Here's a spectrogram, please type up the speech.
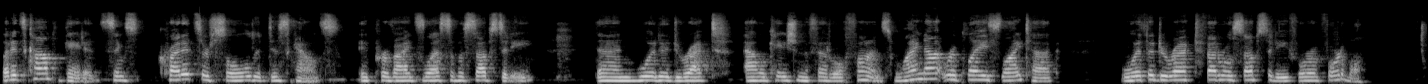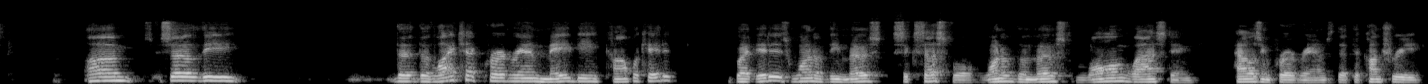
But it's complicated. Since credits are sold at discounts, it provides less of a subsidy than would a direct allocation of federal funds. Why not replace LIHTC with a direct federal subsidy for affordable? Um, so the the the LIHTC program may be complicated, but it is one of the most successful, one of the most long-lasting housing programs that the country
